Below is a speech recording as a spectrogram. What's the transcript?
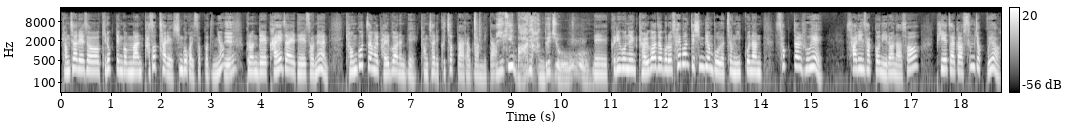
경찰에서 기록된 것만 다섯 차례 신고가 있었거든요. 네. 그런데 가해자에 대해서는 경고장을 발부하는데 경찰이 그쳤다라고 합니다. 이게 말이 안 되죠. 네, 그리고는 결과적으로 세 번째 신변 보호 요청이 있고 난 석 달 후에 살인 사건이 일어나서 피해자가 숨졌고요.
